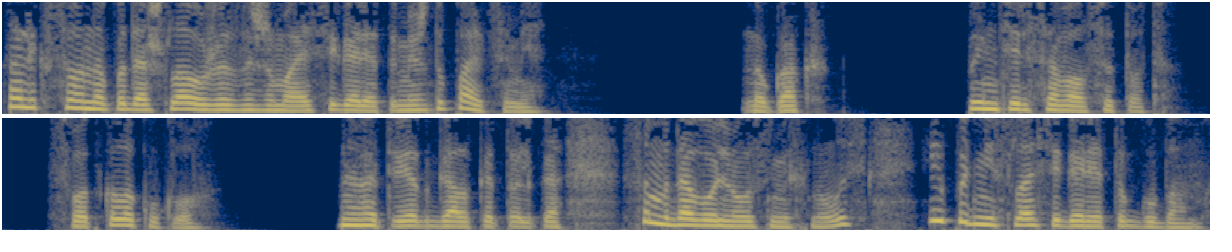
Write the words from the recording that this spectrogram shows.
К Алексу она подошла, уже зажимая сигарету между пальцами. «Ну как?» — поинтересовался тот. Сфоткала куклу. В ответ Галка только самодовольно усмехнулась и поднесла сигарету к губам.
